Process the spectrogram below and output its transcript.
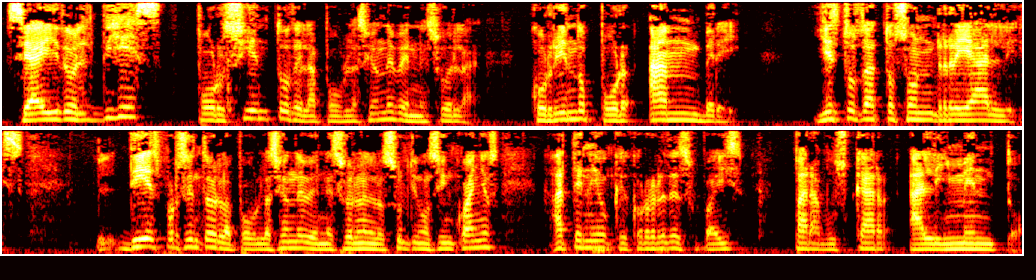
se ha ido el 10 ciento de la población de Venezuela corriendo por hambre. Y estos datos son reales. 10% de la población de Venezuela en los últimos cinco años ha tenido que correr de su país para buscar alimento.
